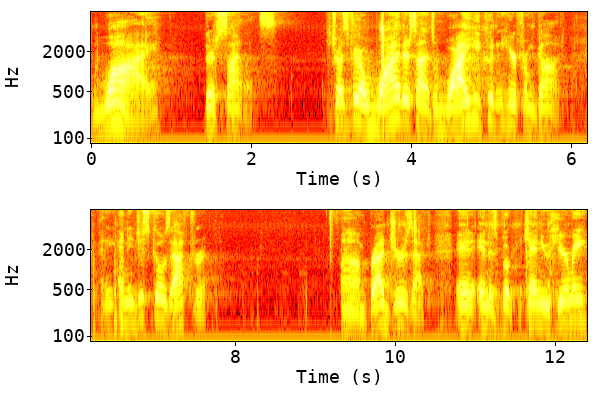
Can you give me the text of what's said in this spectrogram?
why there's silence. He tries to figure out why there's silence, why he couldn't hear from God. And he, and he just goes after it. Um, Brad Jersak, in, in, his book, Can You Hear Me?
